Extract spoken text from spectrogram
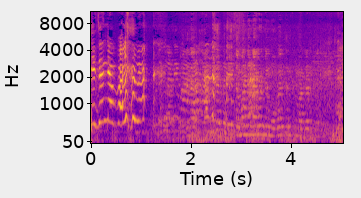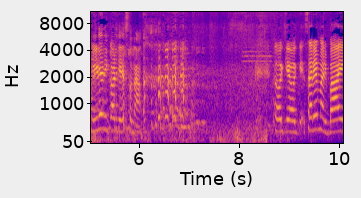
నిజం చెప్పాలి కదా. వీడియో రికార్డ్ చేస్తున్నా. Okay okay. సరే మరి బాయ్.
